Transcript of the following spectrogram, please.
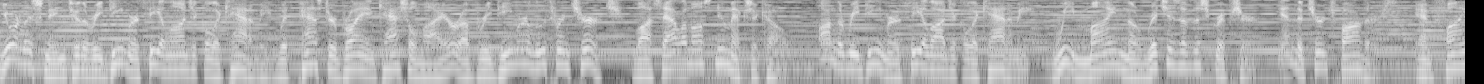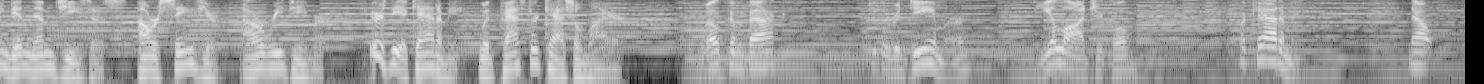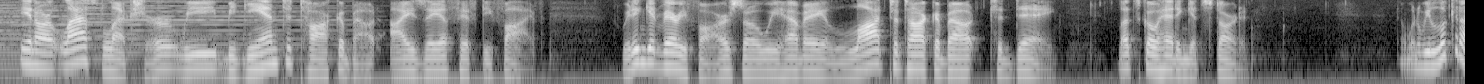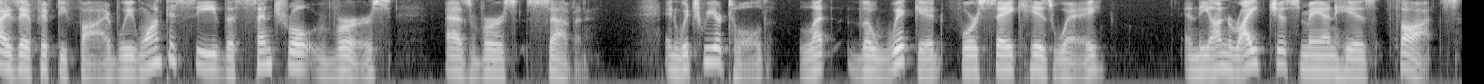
You're listening to the Redeemer Theological Academy with Pastor Brian Kachelmeier of Redeemer Lutheran Church, Los Alamos, New Mexico. On the Redeemer Theological Academy, we mine the riches of the Scripture and the Church Fathers and find in them Jesus, our Savior, our Redeemer. Here's the Academy with Pastor Kachelmeier. Welcome back to the Redeemer Theological Academy. Now, in our last lecture, we began to talk about Isaiah 55. We didn't get very far, so we have a lot to talk about today. Let's go ahead and get started. When we look at Isaiah 55, we want to see the central verse as verse 7, in which we are told, Let the wicked forsake his way, and the unrighteous man his thoughts.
